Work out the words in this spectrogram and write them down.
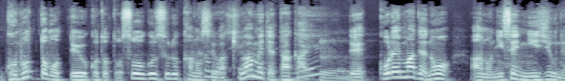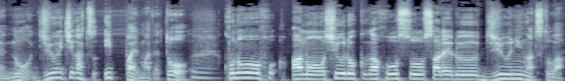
ごもっともっていうことと遭遇する可能性は極めて高い。ねで、これまでの、あの、2020年の11月いっぱいまでと、この、ほあの、収録が放送される12月とは、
